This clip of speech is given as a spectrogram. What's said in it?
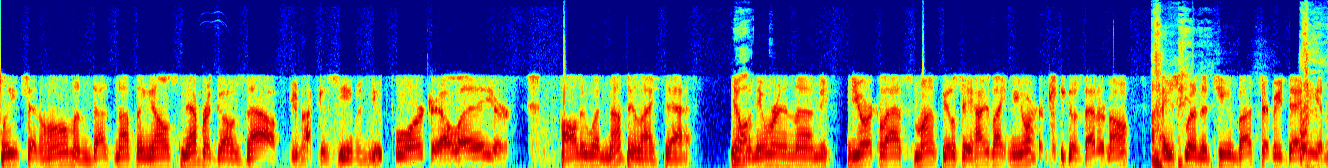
sleeps at home and does nothing else, never goes out. You're not going to see him in Newport or L.A. or Hollywood, nothing like that. You know, well, when they were in uh, New York last month, people say, "How do you like New York?" He goes, "I don't know. I used to go on the team bus every day and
